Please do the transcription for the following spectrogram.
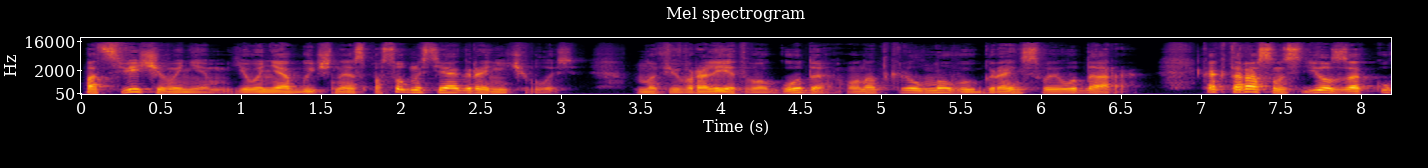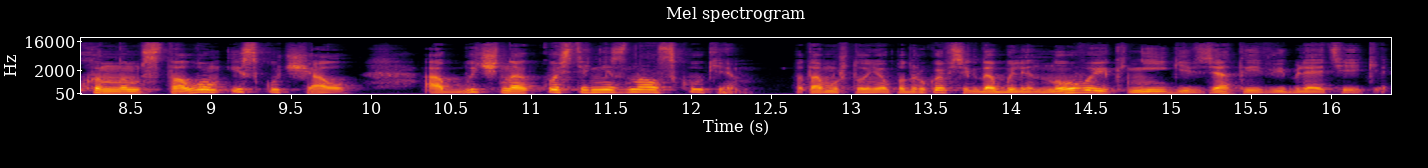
подсвечиванием его необычная способность и ограничивалась. Но в феврале этого года он открыл новую грань своего дара. Как-то раз он сидел за кухонным столом и скучал. Обычно Костя не знал скуки, потому что у него под рукой всегда были новые книги, взятые в библиотеке.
